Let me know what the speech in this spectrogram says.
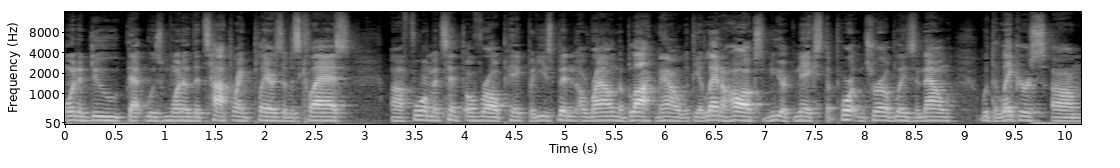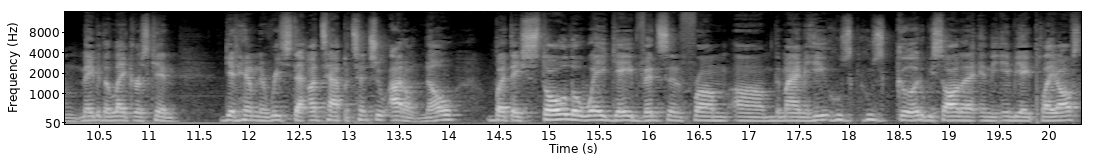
on a dude that was one of the top ranked players of his class. Uh, former 10th overall pick, but he's been around the block now with the Atlanta Hawks, New York Knicks, the Portland Trailblazers, and now with the Lakers. Um, maybe the Lakers can get him to reach that untapped potential. I don't know but they stole away Gabe Vincent from um, the Miami Heat, who's who's good. We saw that in the NBA playoffs,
